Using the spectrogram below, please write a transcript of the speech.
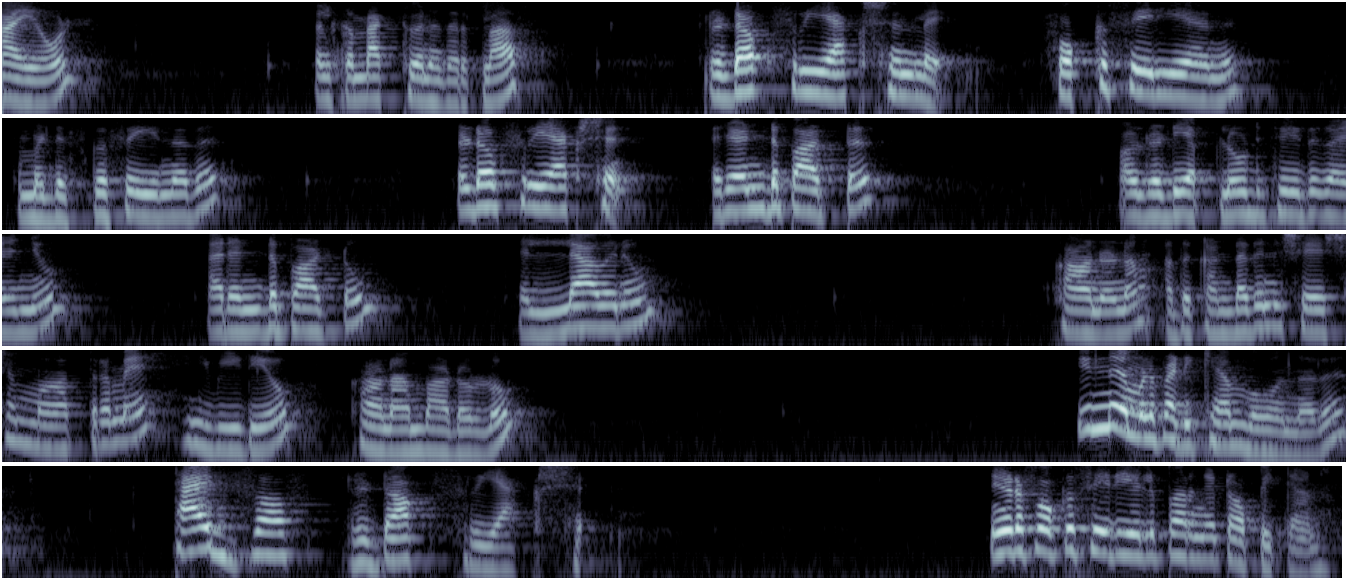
Hi all welcome back to another class redox റിയാക്ഷനിലെ focus ഏരിയയാണ് നമ്മൾ discuss ചെയ്യുന്നത്. Redox reaction രണ്ട് പാർട്ട് ഓൾറെഡി അപ്ലോഡ് ചെയ്ത് കഴിഞ്ഞു. ആ രണ്ട് പാട്ടും എല്ലാവരും കാണണം. അത് കണ്ടതിന് ശേഷം മാത്രമേ ഈ വീഡിയോ കാണാൻ പാടുള്ളൂ. ഇന്ന് നമ്മൾ പഠിക്കാൻ പോകുന്നത് ടൈപ്സ് ഓഫ് റിഡോക്സ് റിയാക്ഷൻ നിങ്ങളുടെ ഫോക്കസ് ഏരിയയിൽ പറഞ്ഞ ടോപ്പിക്കാണ്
